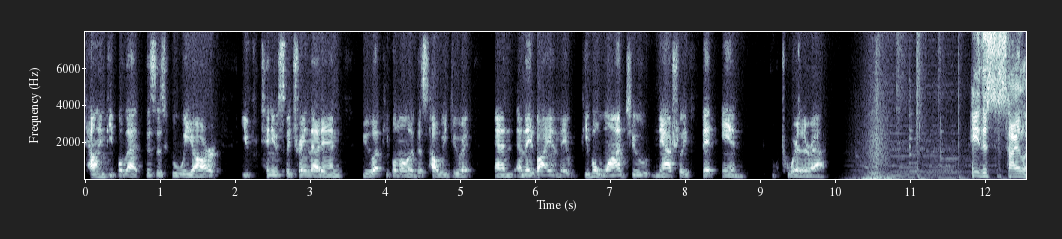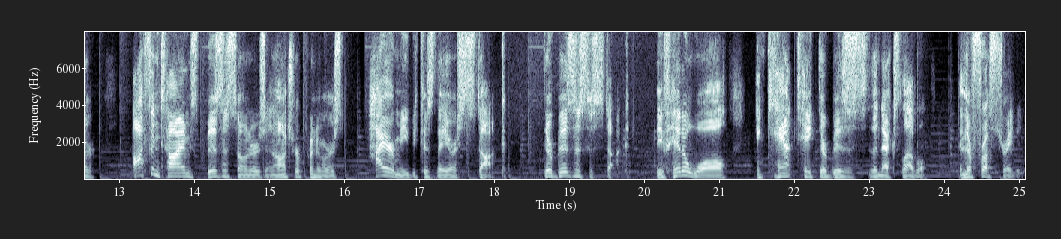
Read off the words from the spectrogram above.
telling people that this is who we are you continuously train that in. You let people know that this is how we do it, and and they buy in. They people want to naturally fit in to where they're at. Hey, this is Tyler. Oftentimes, business owners and entrepreneurs hire me because they are stuck. Their business is stuck. They've hit a wall and can't take their business to the next level, and they're frustrated.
